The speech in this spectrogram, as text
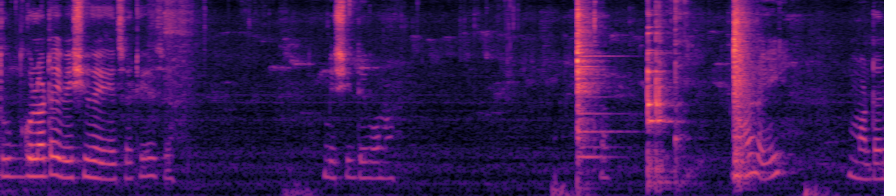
দুধ গোলাটাই বেশি হয়ে গেছে, ঠিক আছে? বেশি দেব না। আর এই মাটন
